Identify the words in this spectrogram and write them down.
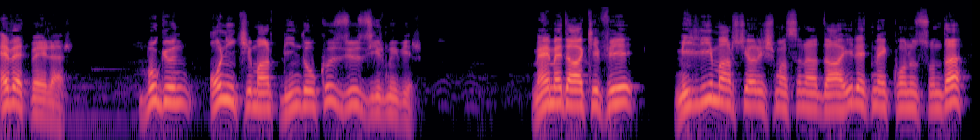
Evet beyler. Bugün 12 Mart 1921. Mehmet Akif'i Milli Marş yarışmasına dahil etmek konusunda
